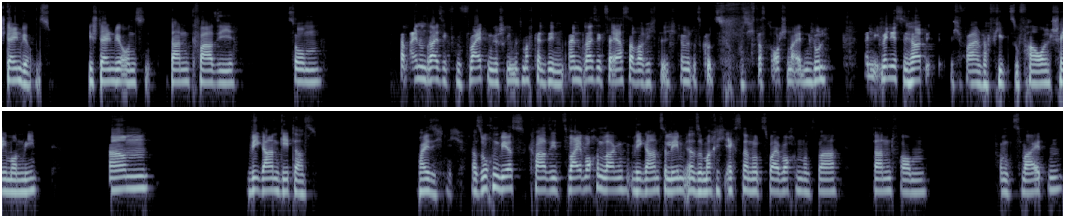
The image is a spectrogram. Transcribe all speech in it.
stellen wir uns. Die stellen wir uns dann quasi zum ich habe 31.02. geschrieben, das macht keinen Sinn. 31.01. war richtig. Können wir das kurz muss ich das rausschneiden? Null. Wenn wenn ihr's hört, ich war einfach viel zu faul. Shame on me. Ähm vegan, geht das? Weiß ich nicht. Versuchen wir's quasi 2 Wochen lang vegan zu leben. Also, mache ich extra nur 2 Wochen und zwar dann vom vom 2.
